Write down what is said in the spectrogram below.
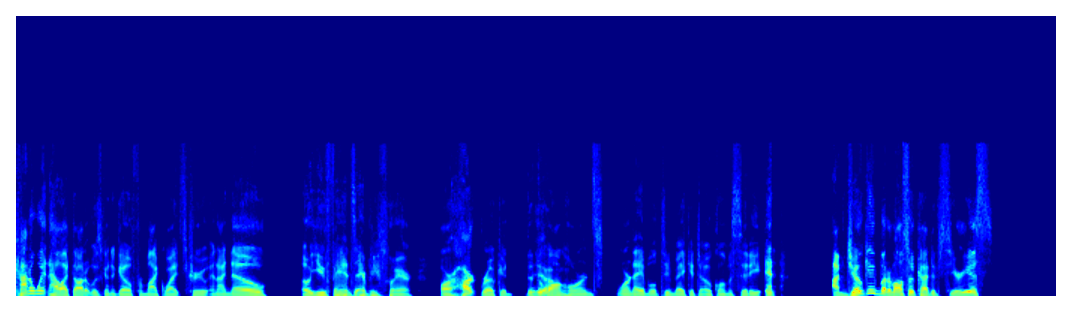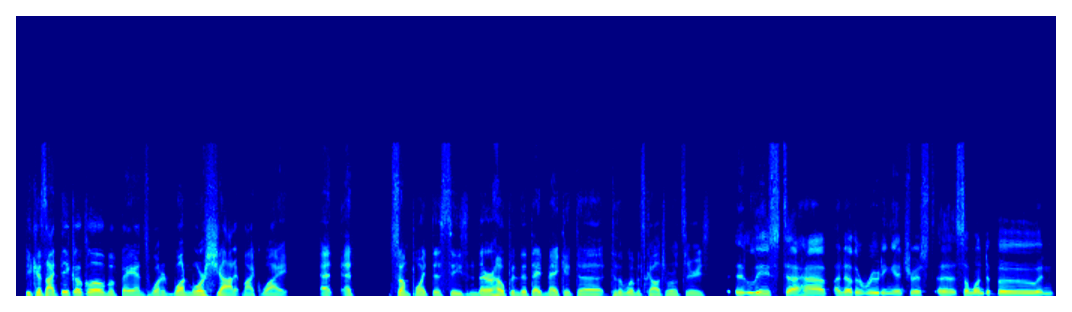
kind of went how I thought it was going to go for Mike White's crew. And I know OU fans everywhere are heartbroken that the Yeah. Longhorns weren't able to make it to Oklahoma City. And I'm joking, but I'm also kind of serious because I think Oklahoma fans wanted one more shot at Mike White at at some point this season. They're hoping that they'd make it to to the Women's College World Series. At least to have another rooting interest, uh someone to boo and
